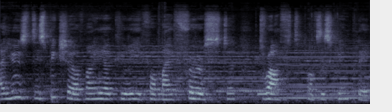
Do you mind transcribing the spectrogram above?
i used this picture of Maria Curie for my first uh, draft of the screenplay.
